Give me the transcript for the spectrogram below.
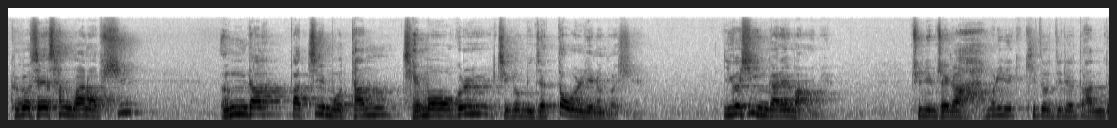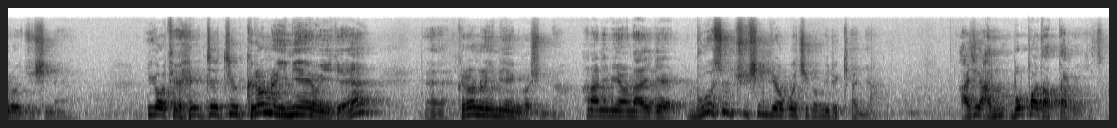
그것에 상관없이 응답받지 못한 제목을 지금 이제 떠올리는 것이에요. 이것이 인간의 마음이에요. 주님, 제가 아무리 이렇게 기도드려도 안 들어주시네요. 이거 어떻게, 지금 그런 의미예요, 이게. 네, 그런 의미인 것입니다. 하나님이여 나에게 무엇을 주시려고 지금 이렇게 하냐. 아직 안, 못 받았다고 얘기죠.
